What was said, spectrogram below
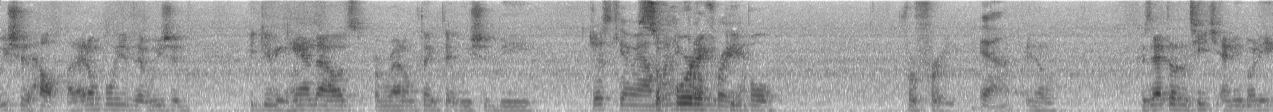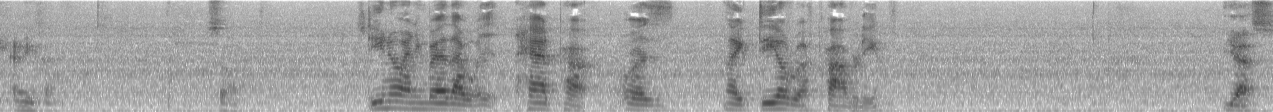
we should help, but I don't believe that we should be giving handouts, or I don't think that we should be Just giving out supporting money for free. people for free Yeah. you know, because that doesn't teach anybody anything. So, Do you know anybody that had po- was like deal with poverty? Yes.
